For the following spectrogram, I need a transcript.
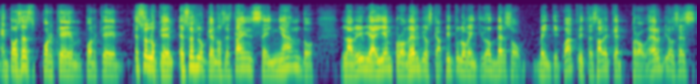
Entonces, porque, porque eso, es lo que, eso es lo que nos está enseñando la Biblia ahí en Proverbios capítulo 22, verso 24, y usted sabe que Proverbios es,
